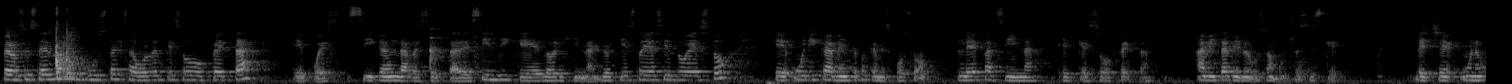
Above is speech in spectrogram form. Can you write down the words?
Pero si a ustedes no les gusta el sabor del queso feta, eh, pues sigan la receta de Cindy, que es la original. Yo aquí estoy haciendo esto eh, únicamente porque a mi esposo le fascina el queso feta. A mí también me gusta mucho, así es que le eché una,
